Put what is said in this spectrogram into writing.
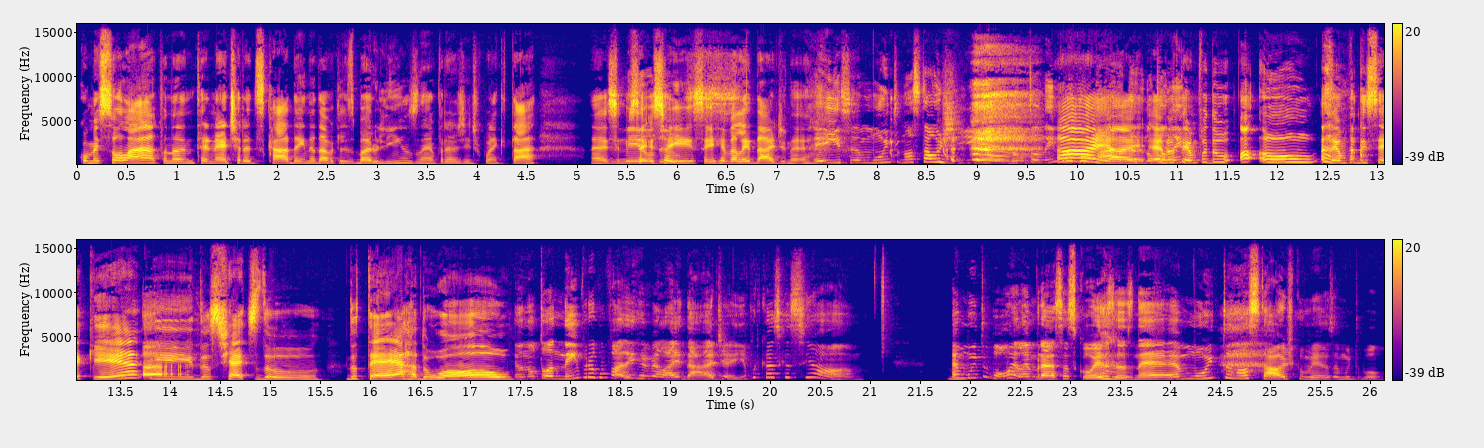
começou lá, quando a internet era discada, ainda dava aqueles barulhinhos, né, pra gente conectar. Né? Isso, isso, isso aí, isso aí revela a idade, né? É isso, é muito nostalgia. Não tô nem preocupada. Ai, ai, é no nem tempo do oh oh, tempo do ICQ e dos chats do, do Terra, do UOL. Eu não tô nem preocupada em revelar a idade aí, por causa que assim, ó. É muito bom relembrar essas coisas, né? É muito nostálgico mesmo, é muito bom.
